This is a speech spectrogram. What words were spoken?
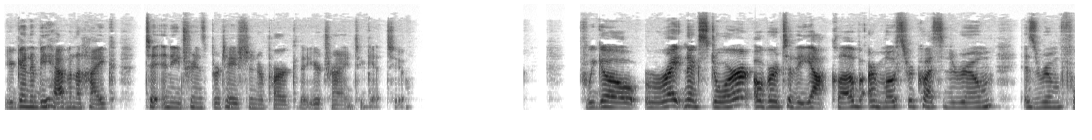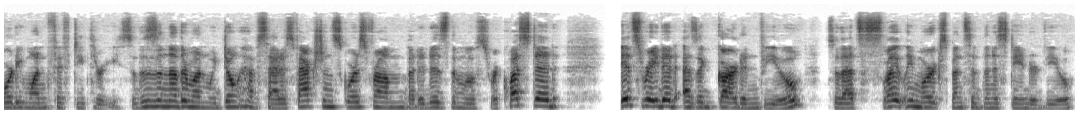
You're going to be having a hike to any transportation or park that you're trying to get to. If we go right next door over to the yacht club, our most requested room is room 4153. So this is another one we don't have satisfaction scores from, but it is the most requested. It's rated as a garden view, so that's slightly more expensive than a standard view.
